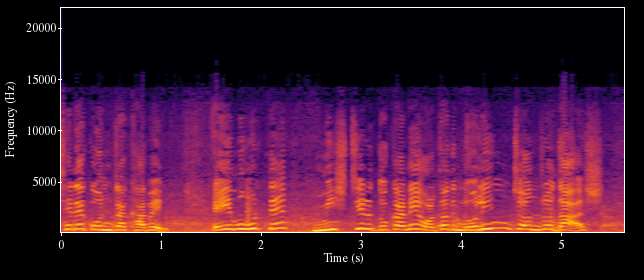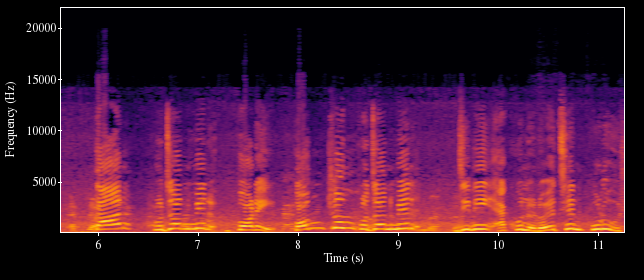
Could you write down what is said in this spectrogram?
ছেড়ে কোনটা খাবেন? এই মুহূর্তে মিষ্টির দোকানে, অর্থাৎ নলিন চন্দ্র দাস, তার প্রজন্মের পরে, পঞ্চম প্রজন্মের যিনি এখন রয়েছেন পুরুষ,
